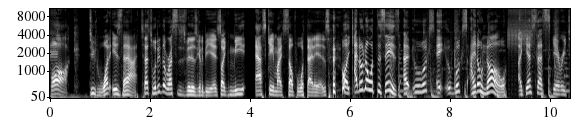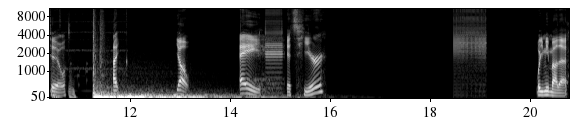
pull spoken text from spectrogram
fuck. Dude, what is that? That's what the rest of this video is gonna be. It's like me asking myself what that is. like, I don't know what this is. I, it looks, it looks, I don't know. I guess that's scary too. I, yo, hey, it's here? What do you mean by that?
